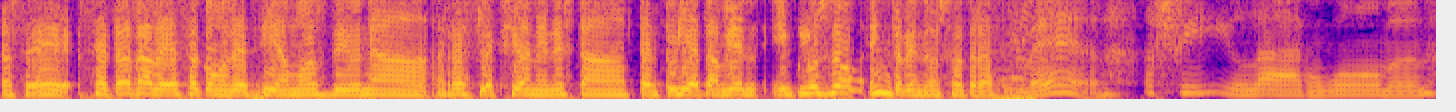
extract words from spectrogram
Se, se, trata de eso, como decíamos, de una reflexión en esta tertulia también, incluso entre nosotras. Man, I feel like a woman.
